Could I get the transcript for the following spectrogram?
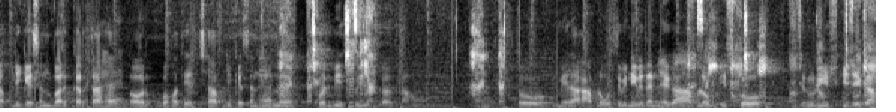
एप्लीकेशन वर्क करता है और बहुत ही अच्छा एप्लीकेशन है। मैं खुद भी इसको यूज़ करता हूँ। तो मेरा आप लोगों से भी निवेदन रहेगा, आप लोग इसको ज़रूर यूज़ कीजिएगा।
